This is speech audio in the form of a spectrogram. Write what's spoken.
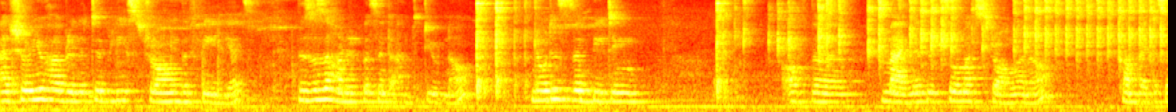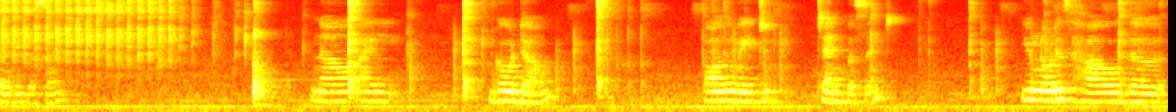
I'll show you how relatively strong the field gets. This is 100% amplitude now. Notice the beating of the magnet, it's so much stronger now compared to 70%. Now I'll go down all the way to 10%. You'll notice how the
